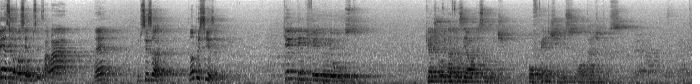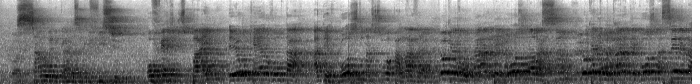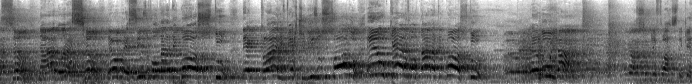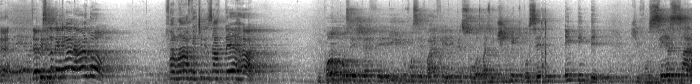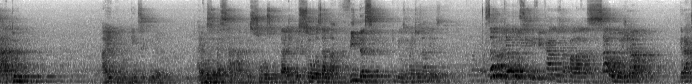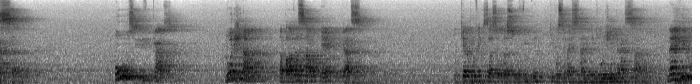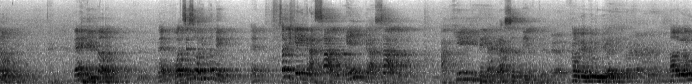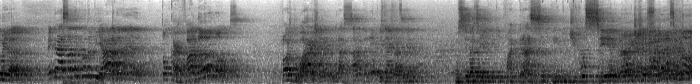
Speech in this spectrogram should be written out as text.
Pensa com você, não precisa falar, né? Não precisa, não precisa. O que, é que tem feito perder o gosto? Quero te convidar a fazer algo nessa noite. Oferte isso no altar de Deus. Sal é ligado a sacrifício. Oferte diz, Pai, eu quero voltar a ter gosto na Sua palavra. Eu quero voltar a ter gosto na oração. Você precisa declarar, irmão falar, fertilizar a terra. Enquanto você estiver ferido, você vai ferir pessoas, mas o dia que você entender que você é sarado, aí não, quem segura? Aí você vai sarar pessoas, cuidar de pessoas, amar vidas, e Deus vai te usar mesmo. Sabe qual é um dos significados da palavra no original? Graça. Um dos significados no da palavra sal é graça. Eu quero profetizar sobre a sua vida que você vai sair daqui hoje engraçado. Não é rir não. Não é rir não. Né? Pode ser sorrindo também. Né? Sabe o que é engraçado? É engraçado aquele que tem a graça dentro. Aleluia. Aleluia. É engraçado conta piada, né? Tom Carvalho, não, irmãos. Cláudio Duarte, né? Engraçado, né? Porque tem a graça dentro. Você vai sair daqui com a graça dentro de você, em nome de Jesus, irmão.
